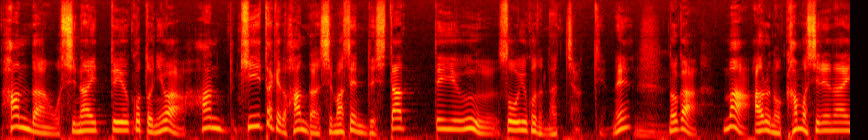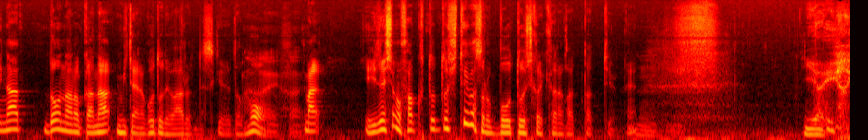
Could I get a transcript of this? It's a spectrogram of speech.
判断をしないっていうことには、判聞いたけど判断しませんでしたっていう、そういうことになっちゃうっていうね、うん。のが、まあ、あるのかもしれないな、どうなのかなみたいなことではあるんですけれども、はいはい。まあ、いずれにしてもファクトとしては、その冒頭しか聞かなかったっていうね。うん。いやいやいやいや、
